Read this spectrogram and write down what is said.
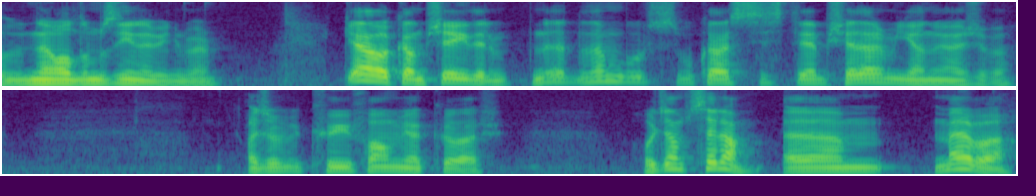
Ne aldığımızı yine bilmiyorum. Gel bakalım şeye gidelim. Neden burası bu kadar sisli bir şeyler mi yanıyor acaba? Acaba bir köyü falan mı yakıyorlar? Hocam selam. Ee, merhaba.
